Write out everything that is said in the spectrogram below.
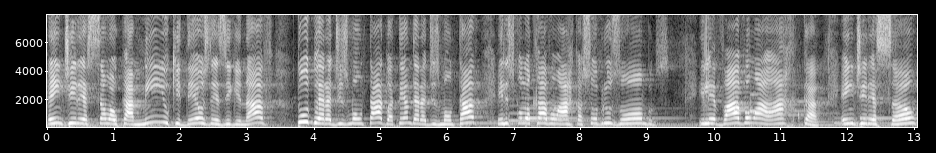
em direção ao caminho que Deus designava, tudo era desmontado, a tenda era desmontada, eles colocavam a arca sobre os ombros e levavam a arca em direção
